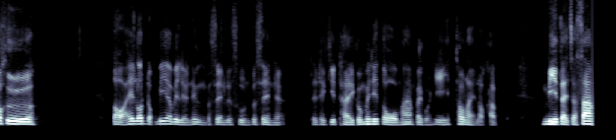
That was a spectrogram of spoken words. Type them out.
ก็คือ ต่อให้ลดดอกเบี้ยไปเหลือหนึ่งเปอร์เซ็นหรือศูนย์เปอร์เซ็นเนี่ยเศรษฐกิจไทยก็ไม่ได้โตมากไปกว่านี้เท่าไหร่หรอกครับ มีแต่จะสร้าง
